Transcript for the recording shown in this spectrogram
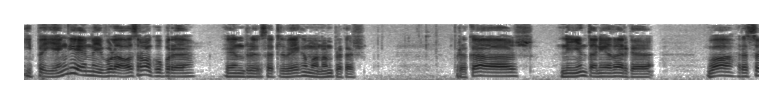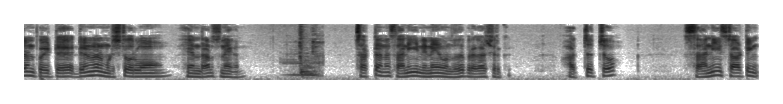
இப்போ எங்கே என்னை இவ்வளோ அவசரமாக கூப்பிட்ற? என்று சற்று வேகமானான் பிரகாஷ். பிரகாஷ் நீயும் தனியாக தான் இருக்க. வா ரெஸ்டாரண்ட் போயிட்டு டின்னர் முடிச்சுட்டு வருவோம் என்றான் சிநேகன். சட்டன சனி நினைவு வந்தது பிரகாஷிற்கு. அச்சச்சோ! சனி ஸ்டார்டிங்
